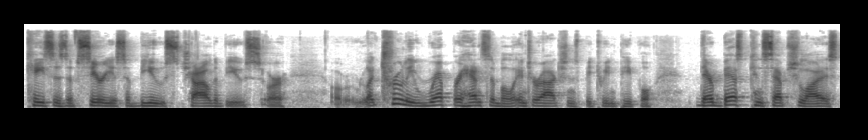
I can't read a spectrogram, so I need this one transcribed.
cases of serious abuse, child abuse, or like truly reprehensible interactions between people, they're best conceptualized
